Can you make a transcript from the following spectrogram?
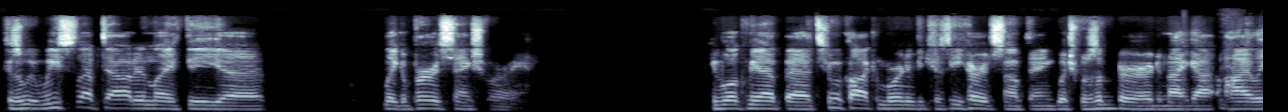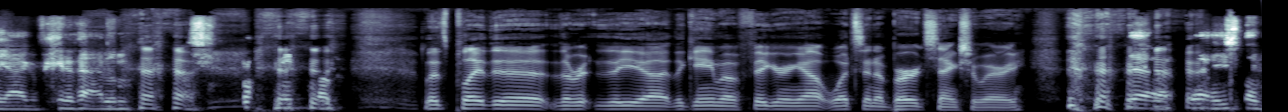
Because we, we slept out in like the uh, like a bird sanctuary. He woke me up at two o'clock in the morning because he heard something, which was a bird, and I got highly aggravated at him. Let's play the the the uh, the game of figuring out what's in a bird sanctuary. yeah, yeah, he's like,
